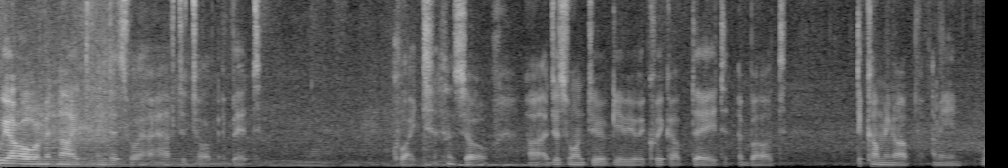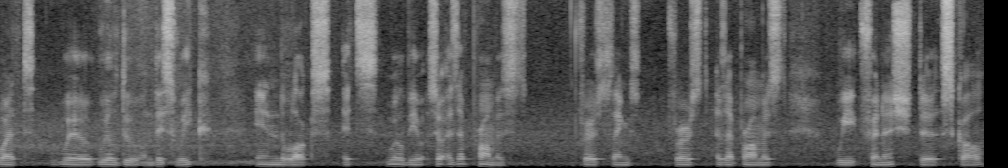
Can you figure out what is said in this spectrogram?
we are over midnight, and that's why I have to talk a bit quite. so, uh, I just want to give you a quick update about the coming up. I mean, what we'll we'll do on this week in the vlogs. It's will be so as I promised first things first as I promised we finished the skull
